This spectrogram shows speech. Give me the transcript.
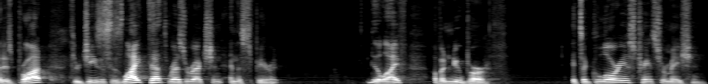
that is brought through Jesus' life, death, resurrection, and the Spirit. The life of a new birth. It's a glorious transformation.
